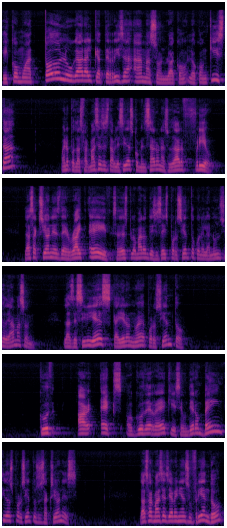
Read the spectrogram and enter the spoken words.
Y como a todo lugar al que aterriza Amazon lo, lo conquista, bueno, pues las farmacias establecidas comenzaron a sudar frío. Las acciones de Rite Aid se desplomaron 16% con el anuncio de Amazon. Las de CVS cayeron 9%. Good RX o Good RX se hundieron 22% sus acciones. Las farmacias ya venían sufriendo,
